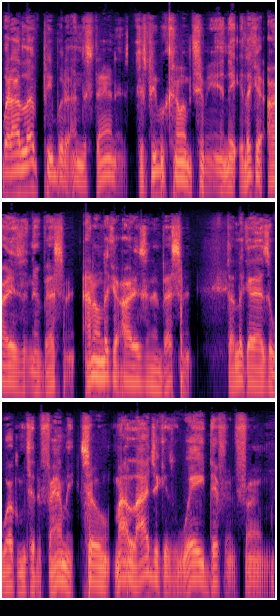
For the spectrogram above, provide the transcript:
what I love people to understand is because people come up to me and they look at art as an investment. I don't look at art as an investment. I look at it as a welcome to the family. So my logic is way different from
